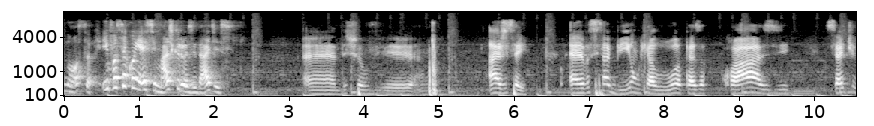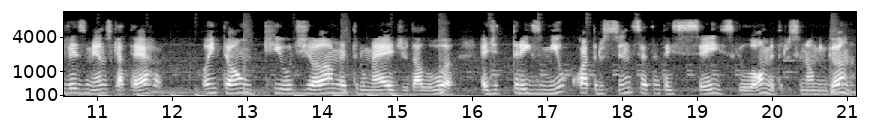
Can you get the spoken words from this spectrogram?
Nossa, e você conhece mais curiosidades? É, deixa eu ver. Ah, já sei. É, vocês sabiam que a Lua pesa quase sete vezes menos que a Terra? Ou então que o diâmetro médio da Lua é de 3.476 quilômetros, se não me engano?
